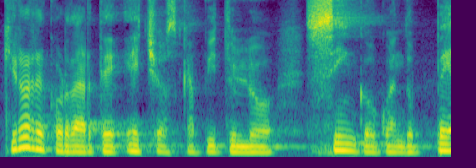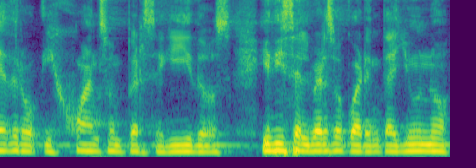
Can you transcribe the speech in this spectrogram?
Quiero recordarte Hechos capítulo 5, cuando Pedro y Juan son perseguidos y dice el verso 41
